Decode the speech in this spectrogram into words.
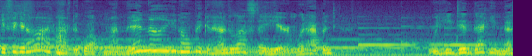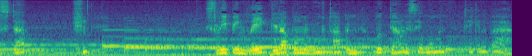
he figured, oh, I don't have to go out with my men. Uh, you know, they can handle. I'll stay here. And what happened? When he did that, he messed up. Sleeping late, get up on the rooftop and look down and see a woman taking a bath.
